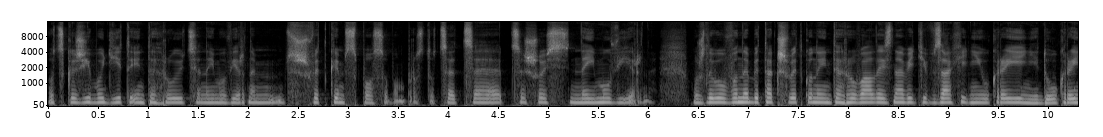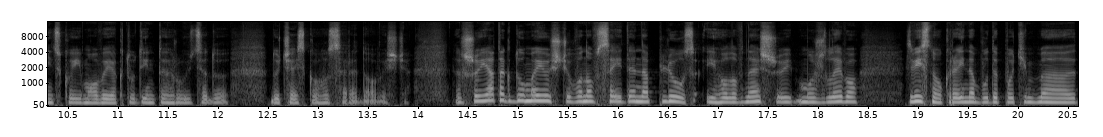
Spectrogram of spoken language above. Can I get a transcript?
От, скажімо, діти інтегруються неймовірним швидким способом. Просто це, це, це щось неймовірне. Можливо, вони би так швидко не інтегрувались навіть і в Західній Україні до української мови, як тут інтегруються до, до чеського середовища. Так що я так думаю, що воно все йде на плюс. І головне, що можливо. Звісно, Україна буде потім е,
